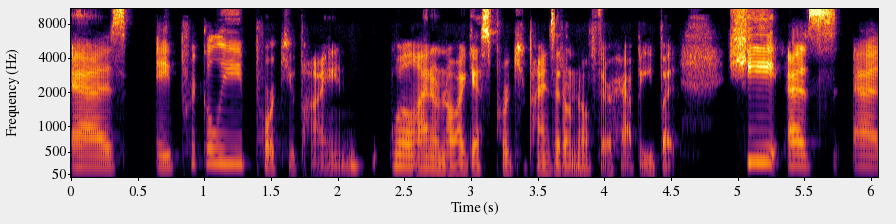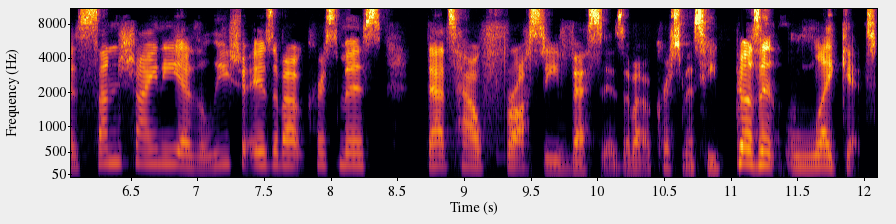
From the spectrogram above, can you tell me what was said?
as a prickly porcupine. Well, I don't know. I guess porcupines, I don't know if they're happy, but he as as sunshiny as Alicia is about Christmas, that's how frosty Vess is about Christmas. He doesn't like it.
